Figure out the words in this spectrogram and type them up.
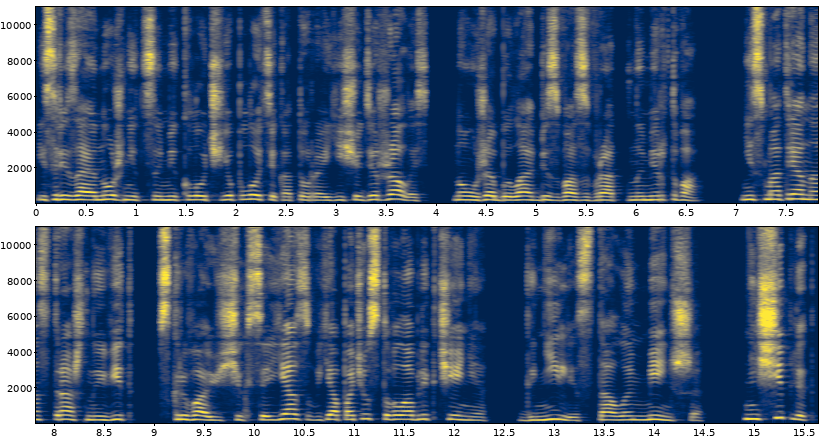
и срезая ножницами клочья плоти, которая еще держалась, но уже была безвозвратно мертва. Несмотря на страшный вид вскрывающихся язв, я почувствовала облегчение. Гнили стало меньше. «Не щиплет?»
